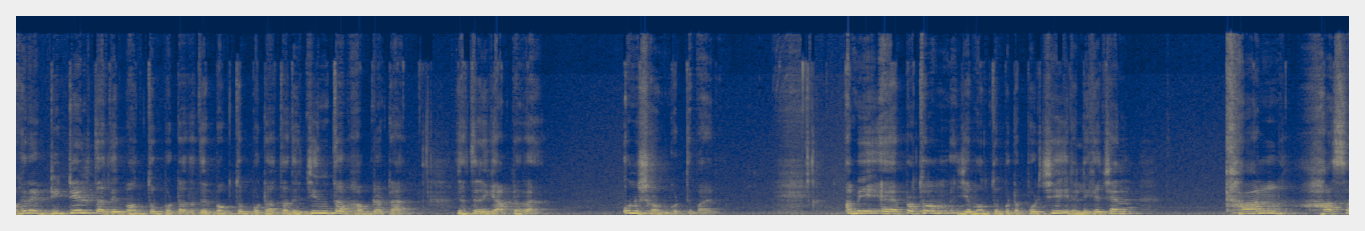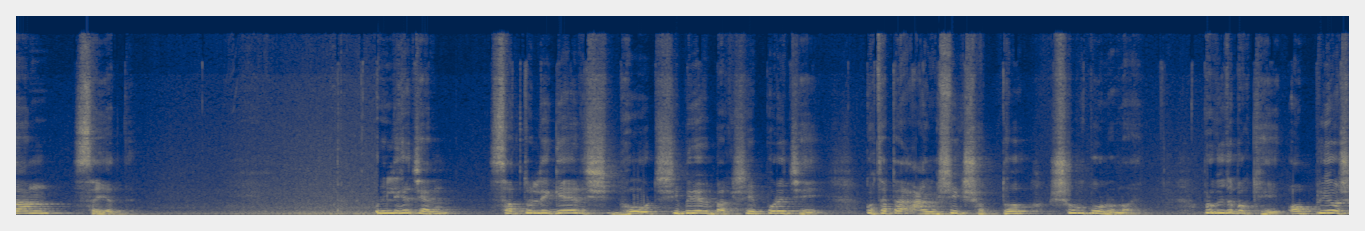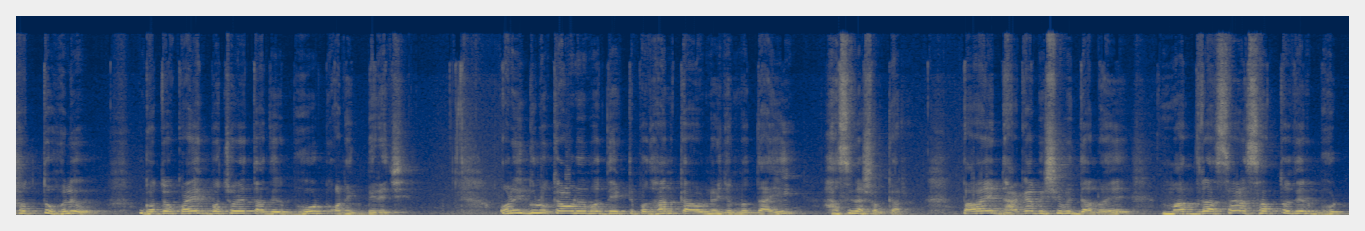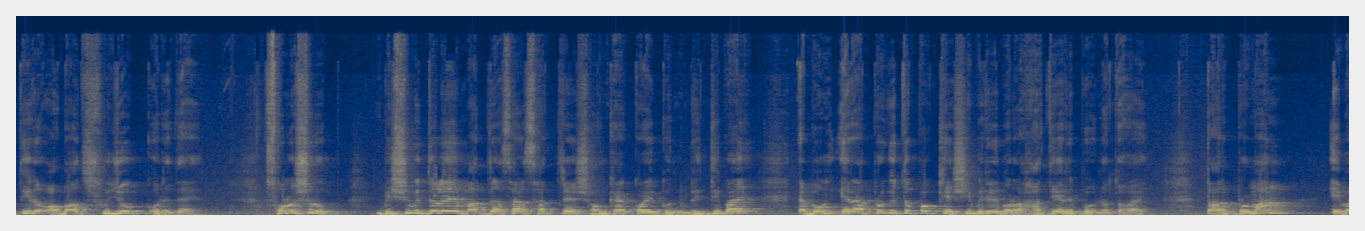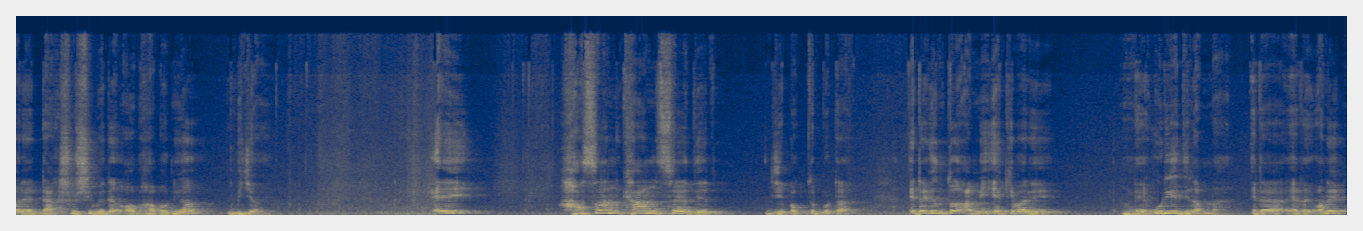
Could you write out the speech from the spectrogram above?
ওখানে ডিটেল তাদের মন্তব্যটা, তাদের বক্তব্যটা, তাদের চিন্তা ভাবনাটা যাতে নাকি আপনারা অনুসরণ করতে পারেন। আমি প্রথম যে মন্তব্যটা পড়ছি, এটা লিখেছেন খান হাসান সৈয়দ। উনি লিখেছেন, ছাত্রলীগের ভোট শিবিরের বাক্সে পড়েছে, কথাটা আংশিক সত্য, সম্পূর্ণ নয়। প্রকৃতপক্ষে অপ্রিয় সত্য হলেও গত কয়েক বছরে তাদের ভোট অনেক বেড়েছে। অনেকগুলো কারণের মধ্যে একটি প্রধান কারণের জন্য দায়ী হাসিনা সরকার। তারাই ঢাকা বিশ্ববিদ্যালয়ে মাদ্রাসার ছাত্রদের ভর্তির অবাধ সুযোগ করে দেয়। ফলস্বরূপ, বিশ্ববিদ্যালয়ে মাদ্রাসার ছাত্রের সংখ্যা কয়েক গুণ বৃদ্ধি পায় এবং এরা প্রকৃতপক্ষে শিবিরের বড় হাতিয়ারে পরিণত হয়। তার প্রমাণ এবারে ডাকসু শিবিরে অভাবনীয় বিজয়। এই হাসান খান সৈয়দের যে বক্তব্যটা, এটা কিন্তু আমি একেবারে মানে উড়িয়ে দিলাম না। এটা এর অনেক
